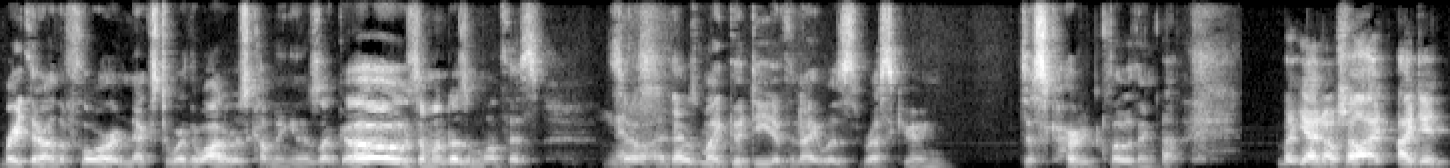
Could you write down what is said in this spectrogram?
right there on the floor next to where the water was coming, and it was like, oh, someone doesn't want this. So Yes. uh, that was my good deed of the night was rescuing discarded clothing. but yeah, no. So I, I did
